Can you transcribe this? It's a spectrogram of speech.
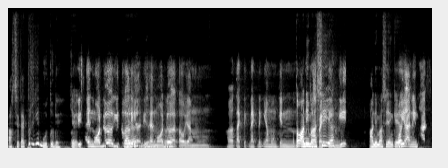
arsitektur juga butuh deh. Kayak, Desain mode gitu kali Iya, ya, desain iya, mode atau yang eh, teknik-teknik yang mungkin Atau animasi ya. tinggi. animasi yang kayak Oh ya animasi.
